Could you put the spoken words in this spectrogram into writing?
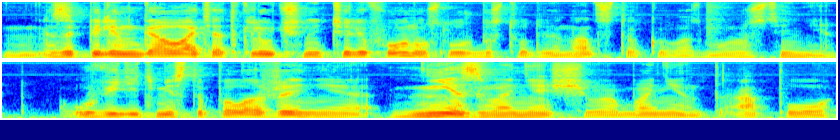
запеленговать отключенный телефон у службы 112 такой возможности нет. Увидеть местоположение не звонящего абонента, а по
